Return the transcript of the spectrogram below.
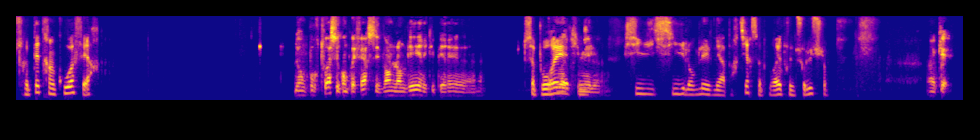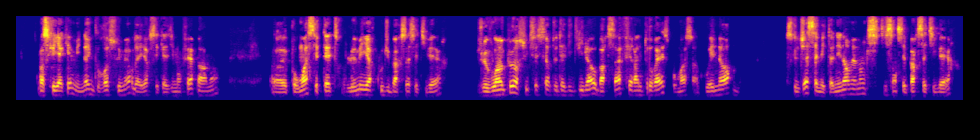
serait peut-être un coup à faire donc pour toi, ce qu'on préfère, c'est vendre l'anglais et récupérer. Euh, ça pourrait être. Si, si l'anglais venait à partir, ça pourrait être une solution. Ok. Parce qu'il y a quand même une autre grosse rumeur, d'ailleurs, c'est quasiment fait apparemment. Euh, pour moi, c'est peut-être le meilleur coup du Barça cet hiver. Je vois un peu un successeur de David Villa au Barça, Ferran Torres. Pour moi, c'est un coup énorme. Parce que déjà, ça m'étonne énormément que City s'en sépare cet hiver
